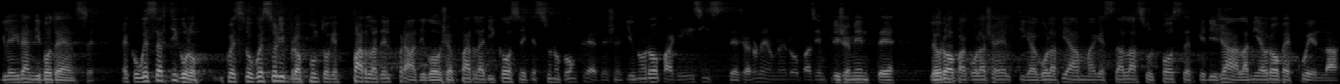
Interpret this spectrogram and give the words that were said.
le grandi potenze. Ecco, questo articolo, questo, questo, libro appunto che parla del pratico, cioè parla di cose che sono concrete, cioè di un'Europa che esiste, cioè non è un'Europa semplicemente l'Europa con la celtica, con la fiamma che sta là sul poster che dice ah la mia Europa è quella,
